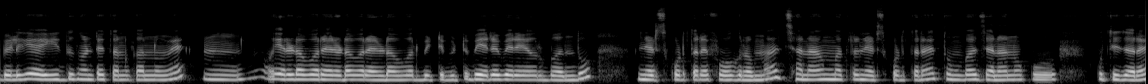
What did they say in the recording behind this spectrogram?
ಬೆಳಗ್ಗೆ ಐದು ಗಂಟೆ ತನಕನೂ ಎರಡು ಅವರ್ ಎರಡು ಅವರ್ ಎರಡು ಅವರ್ ಬಿಟ್ಟು ಬಿಟ್ಟು ಬೇರೆ ಬೇರೆಯವ್ರು ಬಂದು ನಡೆಸ್ಕೊಡ್ತಾರೆ ಫೋಗ್ರಾಮ ಚೆನ್ನಾಗಿ ಮಾತ್ರ ನಡೆಸ್ಕೊಡ್ತಾರೆ. ತುಂಬ ಜನನೂ ಕೂತಿದ್ದಾರೆ.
